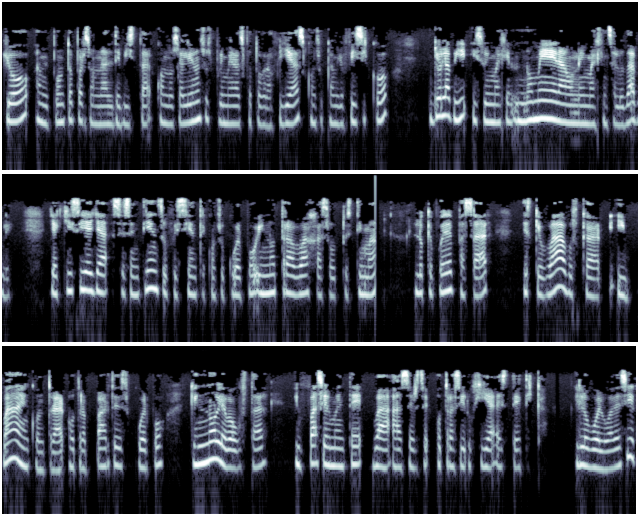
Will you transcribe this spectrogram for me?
yo, a mi punto personal de vista, cuando salieron sus primeras fotografías con su cambio físico, yo la vi y su imagen no me era una imagen saludable. Y aquí si ella se sentía insuficiente con su cuerpo y no trabaja su autoestima, lo que puede pasar es que va a buscar y va a encontrar otra parte de su cuerpo que no le va a gustar y fácilmente va a hacerse otra cirugía estética. Y lo vuelvo a decir,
